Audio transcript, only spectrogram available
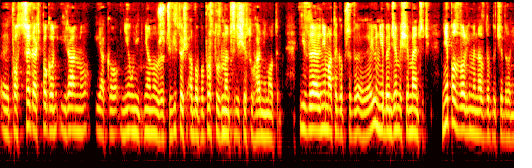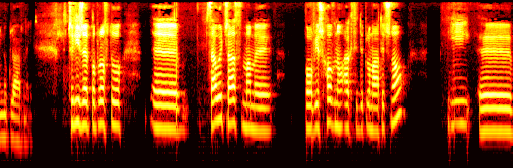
E, postrzegać pogoń Iranu jako nieuniknioną rzeczywistość albo po prostu zmęczyli się słuchaniem o tym. Izrael nie ma tego przywileju, nie będziemy się męczyć. Nie pozwolimy na zdobycie broni nuklearnej. Czyli, że po prostu yy, cały czas mamy powierzchowną akcję dyplomatyczną i yy,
